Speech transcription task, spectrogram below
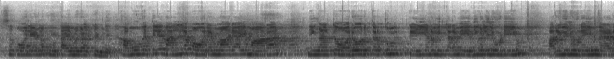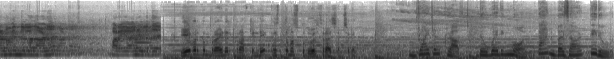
എസ് പോലെയുള്ള കൂട്ടായ്മകൾക്കുണ്ട്. സമൂഹത്തിലെ നല്ല പൗരന്മാരായി മാറാൻ നിങ്ങൾക്ക് ഓരോരുത്തർക്കും കഴിയണം ഇത്തരം വേദികളിലൂടെയും അറിവിലൂടെയും നേടണം എന്നുള്ളതാണ് പറയാനുള്ളത് ഏവർക്കും ബ്രൈഡൽ ക്രാഫ്റ്റിന്റെ ക്രിസ്തുമസ് പുതുവത്സരാശംസകൾ bridal craft the wedding mall Pan Bazar Tirur.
